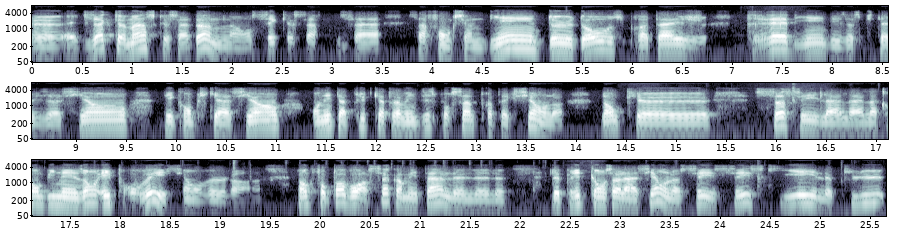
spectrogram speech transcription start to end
Euh, exactement ce que ça donne. là. On sait que ça, ça, ça fonctionne bien. Deux doses protègent très bien des hospitalisations, des complications. On est à plus de 90% de protection. Là. Donc, euh, ça, c'est la, la, la combinaison éprouvée, si on veut. Là. Donc, faut pas voir ça comme étant le, le, le, prix de consolation. C'est, ce qui est le plus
